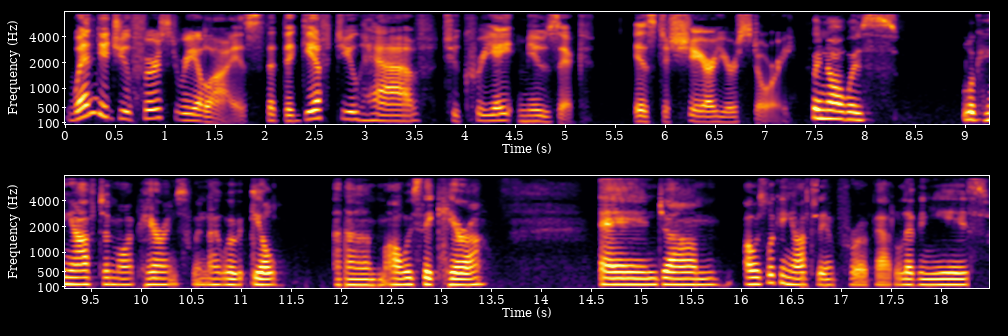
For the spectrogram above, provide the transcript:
When did you first realize that the gift you have to create music is to share your story? When I was looking after my parents when they were ill, um, I was their carer. And um, I was looking after them for about 11 years.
